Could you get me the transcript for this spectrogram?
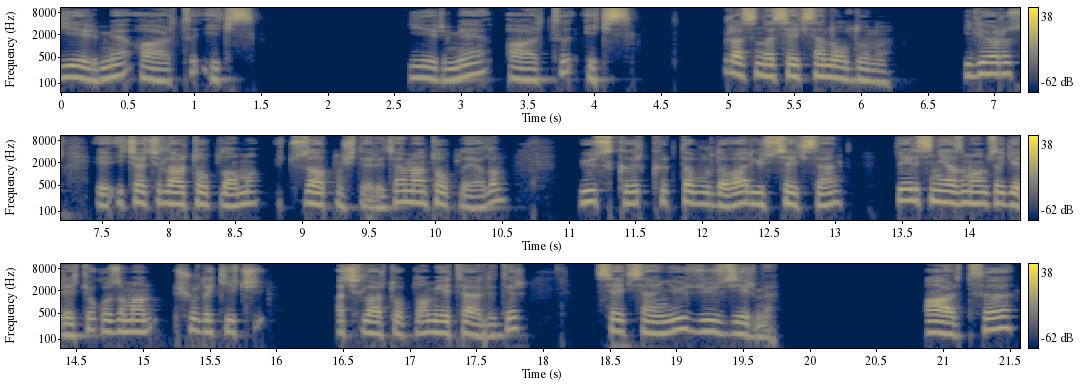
20 artı x. 20 artı x. Burasında 80 olduğunu biliyoruz. E, iç açılar toplamı 360 derece. Hemen toplayalım. 140, 40 da burada var. 180. Gerisini yazmamıza gerek yok. O zaman şuradaki iç açılar toplamı yeterlidir. 80, 100, 120. Artı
